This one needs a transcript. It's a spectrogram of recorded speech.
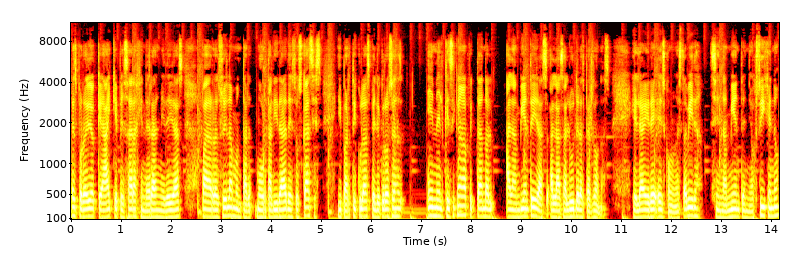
Es por ello que hay que empezar a generar medidas para reducir la mortalidad de estos gases y partículas peligrosas en el que sigan afectando al, ambiente y a la salud de las personas. El aire es como nuestra vida, sin ambiente ni oxígeno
